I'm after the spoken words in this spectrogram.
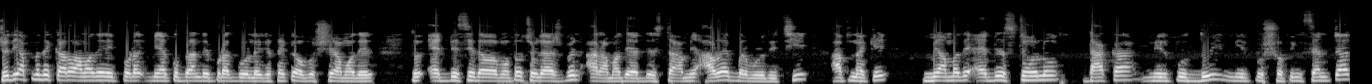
যদি আপনাদের কারও আমাদের এই প্রোডাক্ট মিয়াকো ব্র্যান্ডের প্রোডাক্টগুলো লেগে থাকে, অবশ্যই আমাদের তো অ্যাড্রেসে দেওয়ার মতো চলে আসবেন। আর আমাদের অ্যাড্রেসটা আমি আরও একবার বলে দিচ্ছি আপনাকে। আমাদের অ্যাড্রেসটা হলো ঢাকা মিরপুর দুই, Mirpur shopping centre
